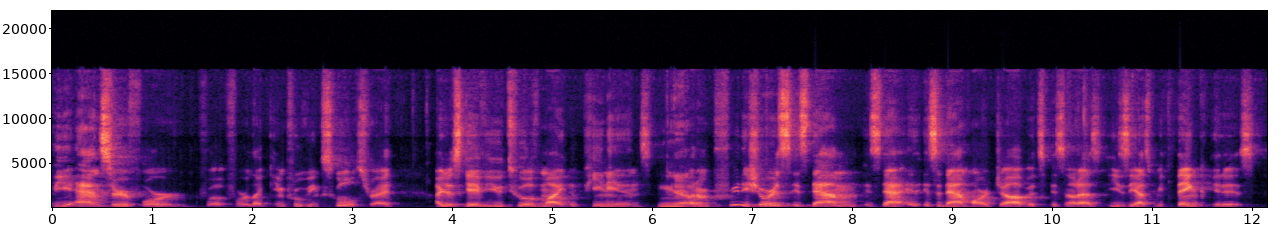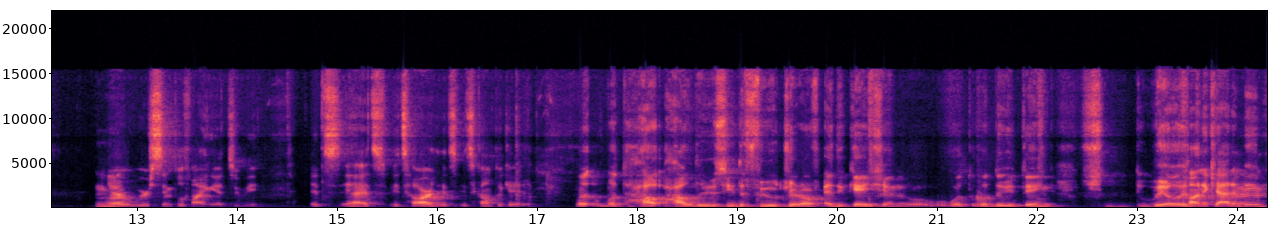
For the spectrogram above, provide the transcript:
the answer for, for for like improving schools, right? I just gave you two of my opinions, yeah, but I'm pretty sure it's it's damn it's that it's a damn hard job. It's it's not as easy as we think it is, yeah. or we're simplifying it to be. It's yeah, it's it's hard. It's it's complicated. But but how how do you see the future of education? What what do you think will it? Khan Academy.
